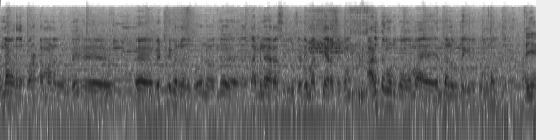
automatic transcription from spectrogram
உண்ணாவிரத போராட்டமானது வந்து வெற்றி பெறுறதுக்கோ இல்லை வந்து தமிழக அரசுக்கும் சரி மத்திய அரசுக்கும் அழுத்தம் கொடுக்கும் விதமாக எந்த அளவுக்கு இருக்கும் நம்புது ஐயா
